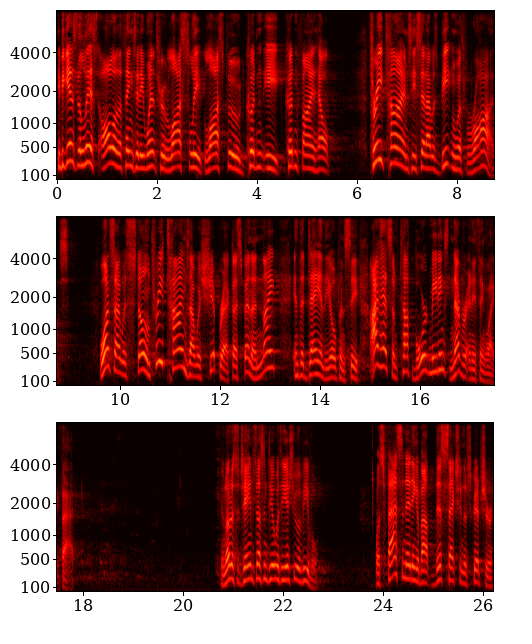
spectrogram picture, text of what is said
He begins to list all of the things that he went through lost sleep, lost food, couldn't eat, couldn't find help. Three times he said, I was beaten with rods. Once I was stoned. Three times I was shipwrecked. I spent a night in the day in the open sea. I've had some tough board meetings, never anything like that. You'll notice that James doesn't deal with the issue of evil. What's fascinating about this section of Scripture,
